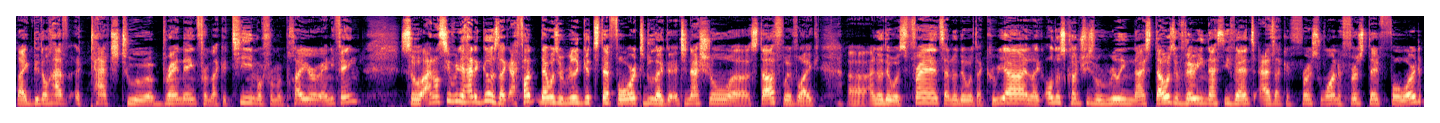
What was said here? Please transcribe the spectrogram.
Like they don't have attached to a branding from like a team or from a player or anything. So I don't see really how it goes. Like I thought that was a really good step forward to do like the international uh, stuff with like uh, I know there was France, I know there was like Korea, and like all those countries were really nice. That was a very nice event as like a first one, a first step forward.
